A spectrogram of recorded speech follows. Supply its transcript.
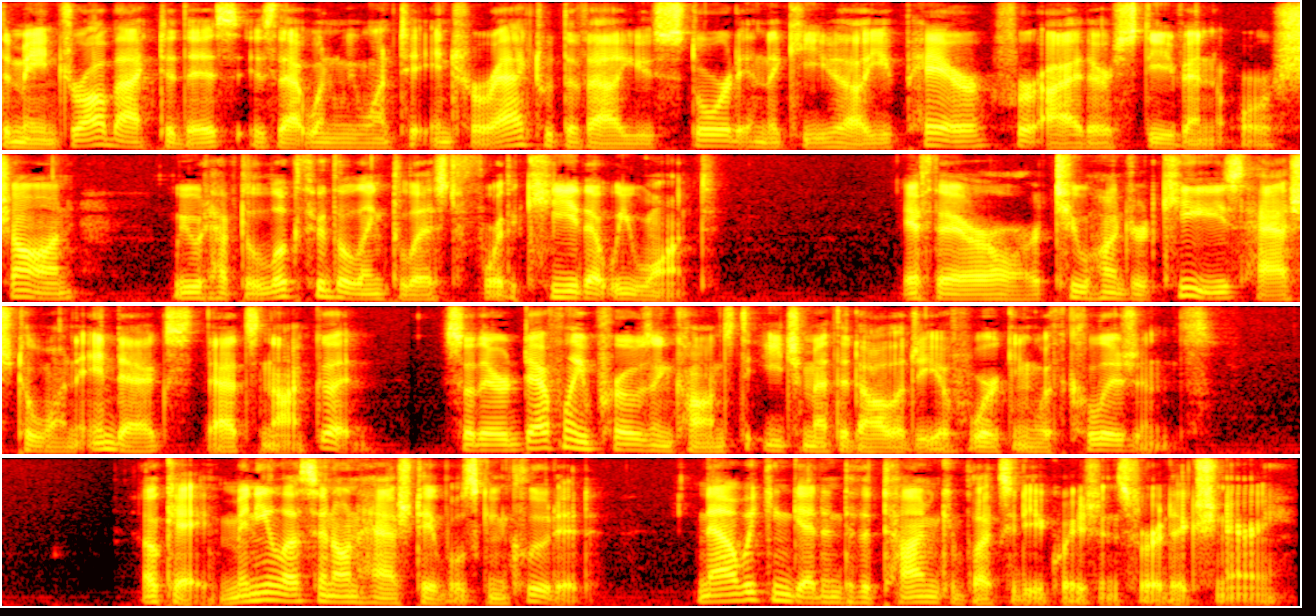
The main drawback to this is that when we want to interact with the values stored in the key value pair for either Stephen or Sean, we would have to look through the linked list for the key that we want. If there are 200 keys hashed to one index, that's not good. So there are definitely pros and cons to each methodology of working with collisions. Okay, mini lesson on hash tables concluded. Now we can get into the time complexity equations for a dictionary.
